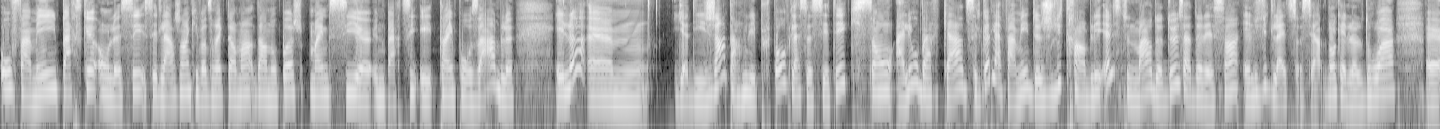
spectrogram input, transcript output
aux familles parce que on le sait, c'est de l'argent qui va directement dans nos poches, même si une partie est imposable. Et là, il y a des gens parmi les plus pauvres de la société qui sont allés aux barricades. C'est le cas de la famille de Julie Tremblay. Elle, c'est une mère de deux adolescents. Elle vit de l'aide sociale. Donc, elle a le droit euh,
